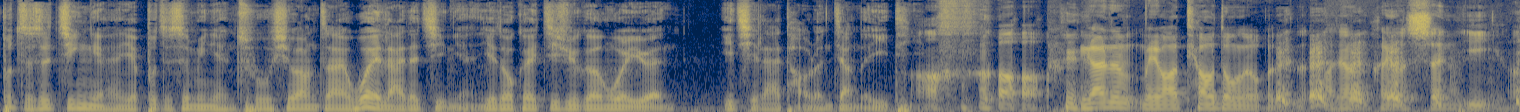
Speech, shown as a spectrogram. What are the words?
不只是今年，也不只是明年初，希望在未来的几年，也都可以继续跟委员一起来讨论这样的议题。哦，你看这眉毛挑动的，我觉得好像很有深意啊。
